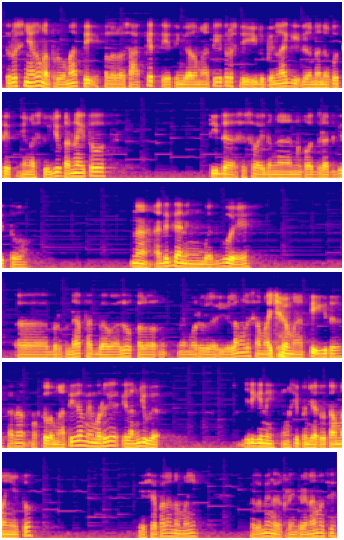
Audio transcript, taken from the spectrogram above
seterusnya lu nggak perlu mati kalau lo sakit ya tinggal mati terus dihidupin lagi dalam tanda kutip yang nggak setuju karena itu tidak sesuai dengan kodrat gitu Nah, adegan yang membuat gue uh, berpendapat bahwa lo kalau memori lo hilang lo sama aja mati gitu. Karena waktu lo mati kan memori hilang juga. Jadi gini, yang si penjahat utamanya itu ya siapa lah namanya? Filmnya nggak keren-keren amat sih.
